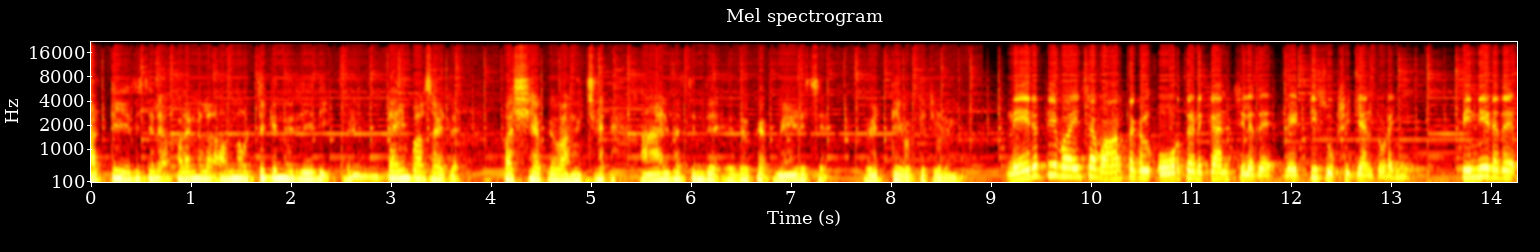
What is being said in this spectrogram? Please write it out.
കട്ട് ചെയ്ത് ചില പടങ്ങൾ അന്ന് ഒട്ടിക്കുന്ന ഒരു രീതി. ഒരു ടൈം പാസ്സായിട്ട് പശയൊക്കെ വാങ്ങിച്ച് ആൽബത്തിന്റെ ഇതൊക്കെ മേടിച്ച് വെട്ടി ഒട്ടിച്ചു തുടങ്ങി. നേരത്തെ വായിച്ച വാർത്തകൾ ഓർത്തെടുക്കാൻ ചിലത് വെട്ടി സൂക്ഷിക്കാൻ തുടങ്ങി. പിന്നീടത്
